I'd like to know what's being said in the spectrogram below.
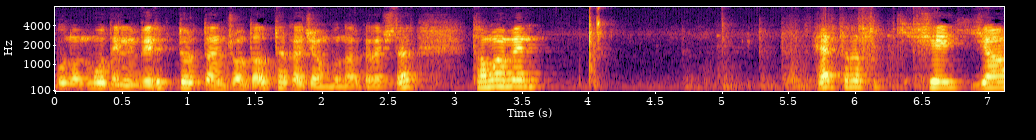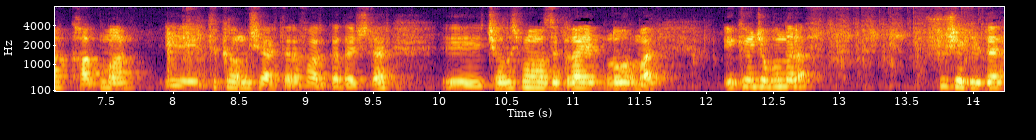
bunun modelini verip 4 tane conta alıp takacağım bunu arkadaşlar. Tamamen her tarafı şey yağ, katman e, tıkamış her tarafı arkadaşlar. E, çalışmaması gayet normal. İlk önce bunları şu şekilde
